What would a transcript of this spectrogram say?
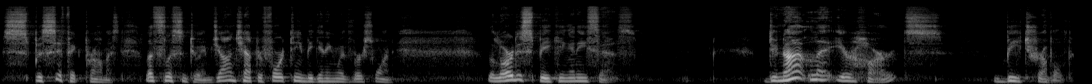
specific promise. Let's listen to him. John chapter 14, beginning with verse 1. The Lord is speaking, and he says, Do not let your hearts be troubled.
